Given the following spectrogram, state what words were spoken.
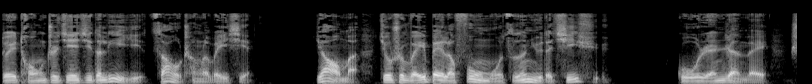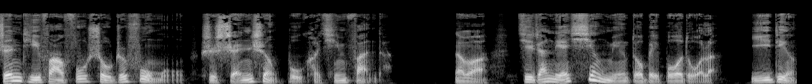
对统治阶级的利益造成了威胁。要么就是违背了父母子女的期许。古人认为，身体发肤受之父母是神圣不可侵犯的。那么，既然连性命都被剥夺了，一定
